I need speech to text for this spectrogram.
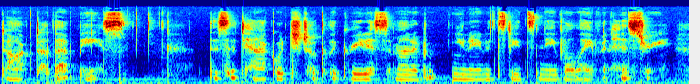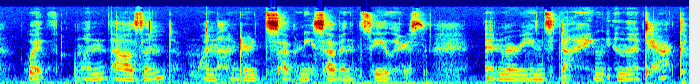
docked at that base. This attack, which took the greatest amount of United States naval life in history, with 1,177 sailors and Marines dying in the attack.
